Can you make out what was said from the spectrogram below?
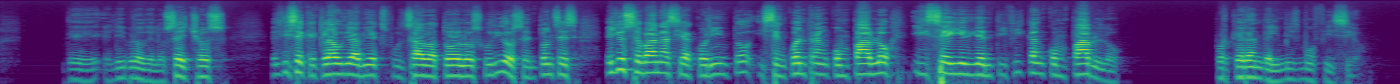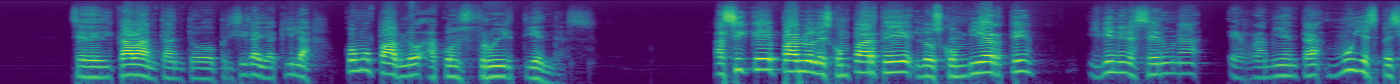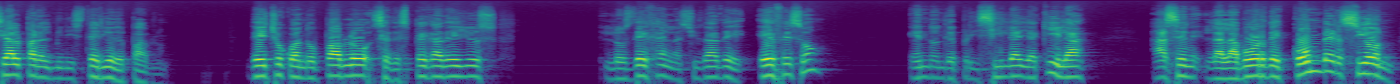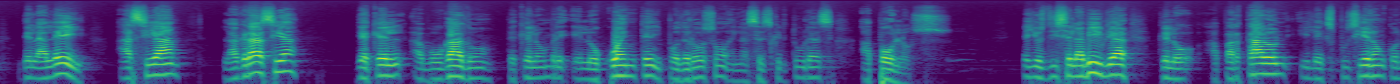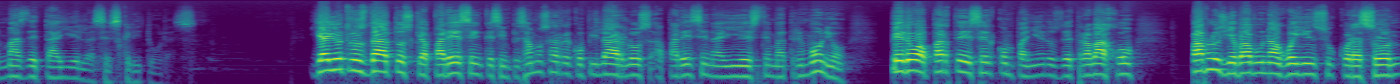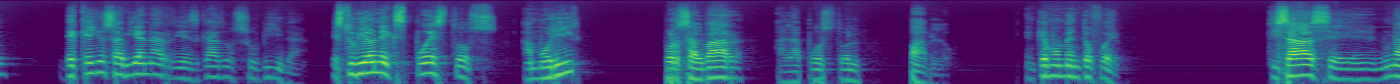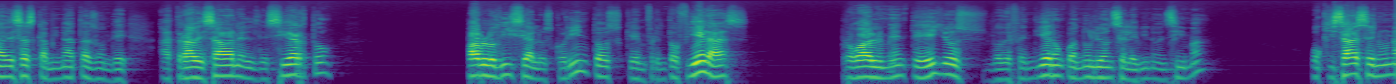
del libro de los Hechos, él dice que Claudio había expulsado a todos los judíos. Entonces ellos se van hacia Corinto y se encuentran con Pablo y se identifican con Pablo porque eran del mismo oficio. Se dedicaban tanto Priscila y Aquila como Pablo a construir tiendas. Así que Pablo les comparte, los convierte y vienen a ser una herramienta muy especial para el ministerio de Pablo. De hecho, cuando Pablo se despega de ellos, los deja en la ciudad de Éfeso, en donde Priscila y Aquila hacen la labor de conversión de la ley hacia la gracia de aquel abogado, de aquel hombre elocuente y poderoso en las escrituras, Apolos. Ellos dice la Biblia que lo apartaron y le expusieron con más detalle las escrituras. Y hay otros datos que aparecen, que si empezamos a recopilarlos, aparecen ahí este matrimonio. Pero aparte de ser compañeros de trabajo, Pablo llevaba una huella en su corazón de que ellos habían arriesgado su vida, estuvieron expuestos a morir por salvar al apóstol Pablo. ¿En qué momento fue? Quizás en una de esas caminatas donde atravesaban el desierto, Pablo dice a los corintos que enfrentó fieras, probablemente ellos lo defendieron cuando un león se le vino encima, o quizás en un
